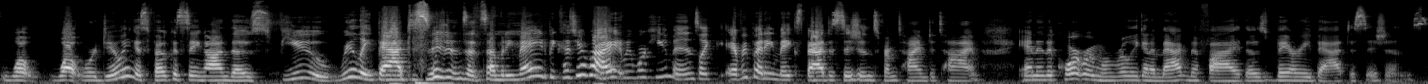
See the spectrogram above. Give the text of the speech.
what what we're doing is focusing on those few really bad decisions that somebody made. Because you're right. I mean, we're humans. Like everybody makes bad decisions from time to time, and in the courtroom, we're really going to magnify those very bad decisions.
